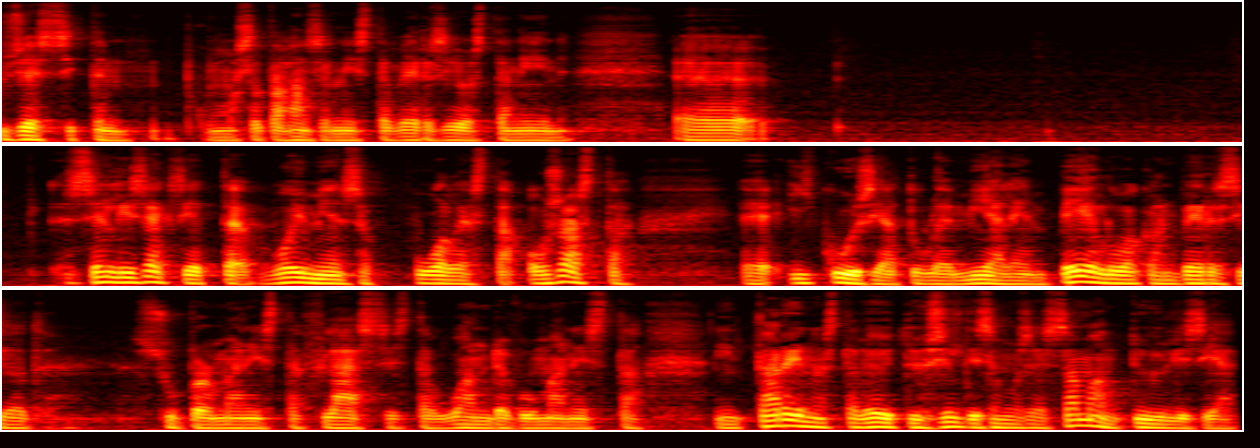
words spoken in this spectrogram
kyse sitten kummassa tahansa niistä versioista, niin sen lisäksi, että voimiensa puolesta osasta ikuisia tulee mieleen B-luokan versiot Supermanista, Flashista, Wonder Womanista, niin tarinasta löytyy silti semmoisia samantyylisiä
